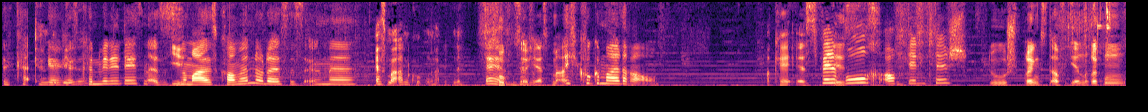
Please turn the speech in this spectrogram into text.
Äh, Ka- Können wir ja, lesen? können wir die lesen? Also ist es normales Kommen oder ist es irgendeine. Erstmal angucken halt, ne? Ja, ja. Guckt es euch erstmal an. Ich gucke mal drauf. Okay, es Ich will ist, hoch auf den Tisch. Du springst auf ihren Rücken,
